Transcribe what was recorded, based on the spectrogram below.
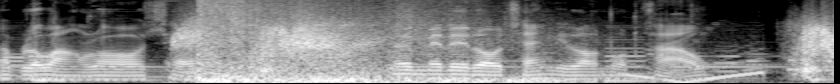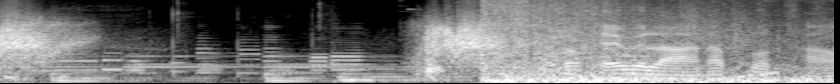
นะครับ ระหว่างรอแชงไม่ไม่ได้รอแชงนี่รอหนวดขาว ต้องใช้เวลานะครับหนวดขาว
